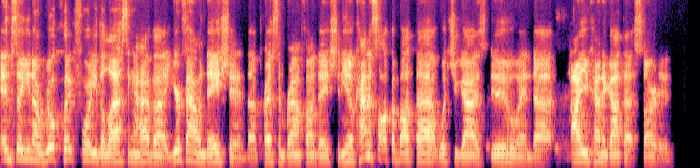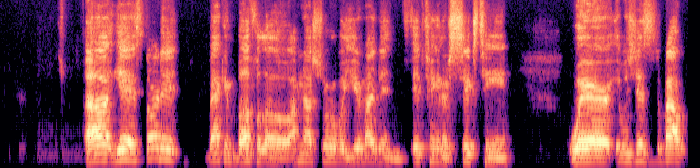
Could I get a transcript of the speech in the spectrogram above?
And so, you know, real quick for you, the last thing I have, uh, your foundation, the Preston Brown Foundation. You know, kind of talk about that, what you guys do, and uh, how you kind of got that started. Uh, yeah, it started back in Buffalo. I'm not sure what year, might have been 15 or 16, where it was just about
